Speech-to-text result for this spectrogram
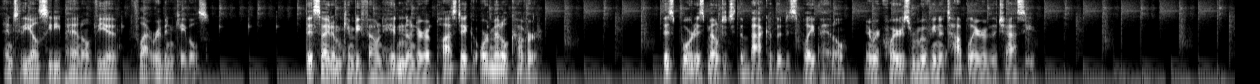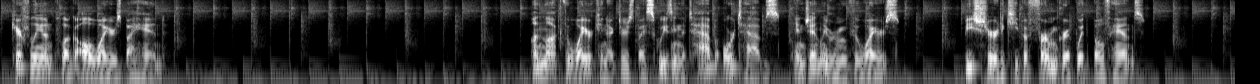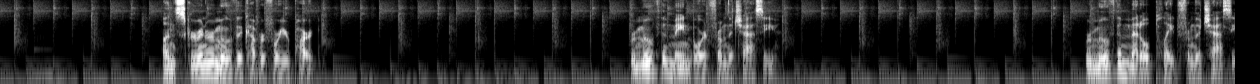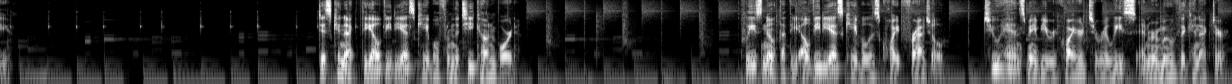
and to the LCD panel via flat ribbon cables. This item can be found hidden under a plastic or metal cover. This board is mounted to the back of the display panel and requires removing a top layer of the chassis. Carefully unplug all wires by hand. Unlock the wire connectors by squeezing the tab or tabs and gently remove the wires. Be sure to keep a firm grip with both hands. Unscrew and remove the cover for your part. Remove the mainboard from the chassis. Remove the metal plate from the chassis. Disconnect the LVDS cable from the TCON board. Please note that the LVDS cable is quite fragile. Two hands may be required to release and remove the connector.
